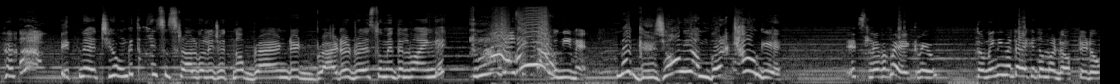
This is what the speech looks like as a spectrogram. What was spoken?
इतने अच्छे होंगे तो तुम्हारे ससुराल वाले जो इतना ब्रांडेड ब्राइडल ड्रेस तुम्हें दिलवाएँगे? दूँगी मैं। मैं गिर जाऊँगी अंबर क्या होगी इसलिए तो मैं फेंक रही हूँ। तुम्हें नहीं बताया कि तुम अडॉप्टेड हो?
